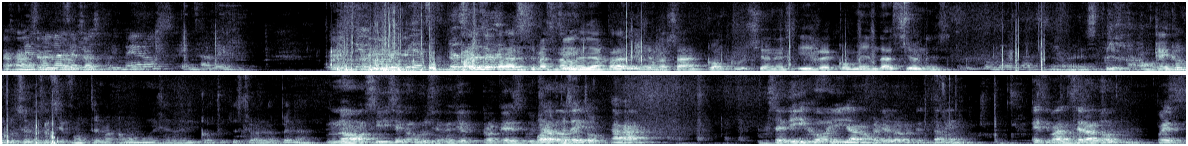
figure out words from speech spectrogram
Ajá, les van a ser los primeros en saber. Sí, pies. Me parece que ahora sí se me hace una buena idea para dirigirnos a conclusiones y recomendaciones. Este, aunque hay conclusiones, así fue un tema como muy genérico. ¿Tú crees que vale la pena? No, sí hice conclusiones. Yo creo que he escuchado pues de. tú. Ajá. Se dijo, y a lo mejor yo lo repetí también. Que si vas a hacer algo, pues,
